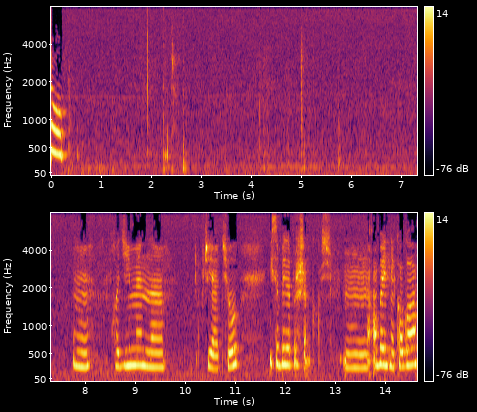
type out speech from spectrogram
Stop. Dobra. Mm, Wchodzimy na przyjaciół i sobie zapraszamy kogoś. Mm, No, obojętnie kogo.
